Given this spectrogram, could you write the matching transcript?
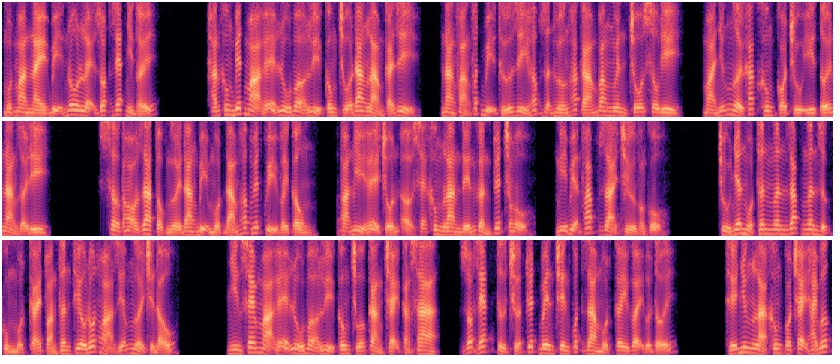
một màn này bị nô lệ rót rét nhìn thấy. Hắn không biết mạ hệ lũ bờ lì công chúa đang làm cái gì, nàng phảng phất bị thứ gì hấp dẫn hướng hắc cám băng nguyên chỗ sâu đi, mà những người khác không có chú ý tới nàng rời đi. Sợ họ gia tộc người đang bị một đám hấp huyết quỷ vây công bạn nghỉ hệ trốn ở sẽ không lan đến gần tuyết trong ổ, nghĩ biện pháp giải trừ vòng cổ. Chủ nhân một thân ngân giáp ngân dực cùng một cái toàn thân thiêu đốt hỏa diễm người chiến đấu. Nhìn xem mạ hệ lũ bờ lì công chúa càng chạy càng xa, rót rét từ trượt tuyết bên trên quất ra một cây gậy đổi tới thế nhưng là không có chạy hai bước,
